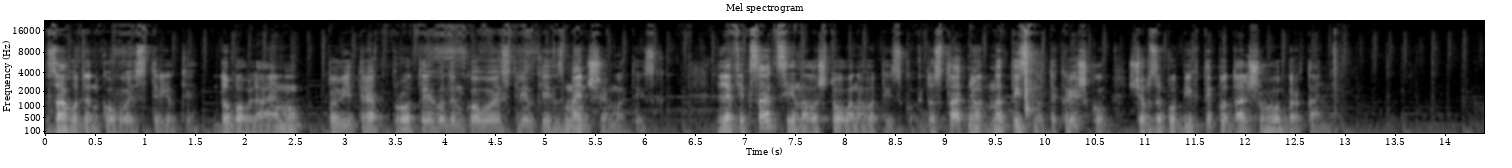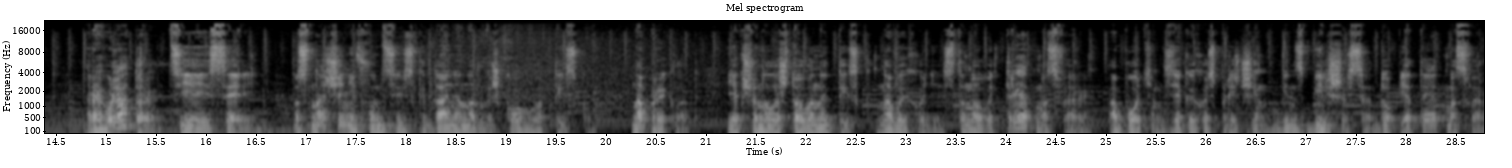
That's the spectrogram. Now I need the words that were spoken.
За годинкової стрілки додаємо повітря, проти годинкової стрілки зменшуємо тиск. Для фіксації налаштованого тиску достатньо натиснути кришку, щоб запобігти подальшого обертання. Регулятори цієї серії оснащені функцією скидання надлишкового тиску. Наприклад, якщо налаштований тиск на виході становить 3 атмосфери, а потім з якихось причин він збільшився до 5 атмосфер,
